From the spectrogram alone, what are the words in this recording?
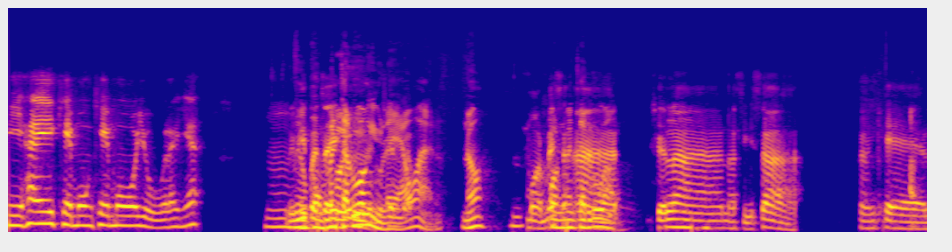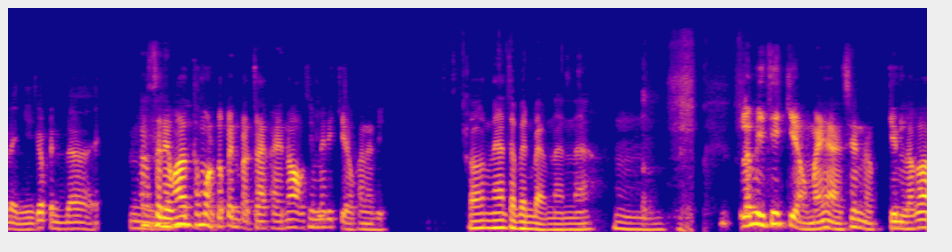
มีให้เคมงเคโมอยู่อะไรเงี้ยอืมหรือหรือมีผปัจมจัยมันจะร่วงอื่นอยู่แล้วอะ เนาะหมอนไม่คนสะมันจะร่วงอาดเชื้อราหนาศีรษะรังแคอะไรอย่างนี้ก็เป็นได้อืม แสดงว่าทั้งหมดก็เป็นปัจจัยภายนอกที่ไม่ได้เกี่ยวกันนะดิก็น่าจะเป็นแบบนั้นนะอืม แล้วมีที่เกี่ยวไหมอะ เช่นแบบกินแล้วก็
